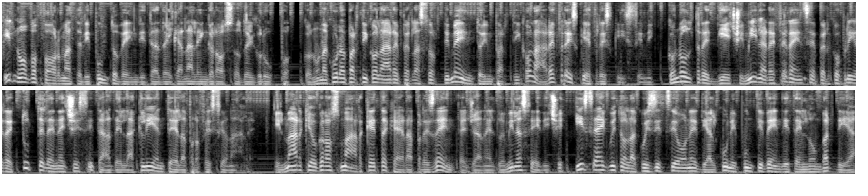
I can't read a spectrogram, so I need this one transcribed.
il nuovo format di punto vendita del canale ingrosso del gruppo, con una cura particolare per l'assortimento, in particolare freschi e freschissimi, con oltre 10.000 referenze per coprire tutte le necessità della clientela professionale. Il marchio Gross Market, che era presente già nel 2016, in seguito all'acquisizione di alcuni punti vendita in Lombardia,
